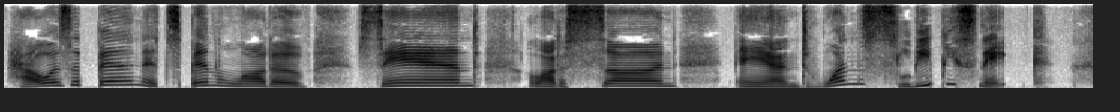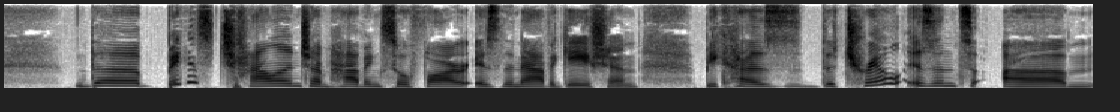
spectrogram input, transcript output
how has it been? It's been a lot of sand, a lot of sun, and one sleepy snake. The biggest challenge I'm having so far is the navigation because the trail isn't um,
